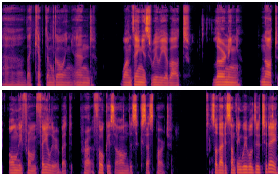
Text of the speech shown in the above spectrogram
uh, that kept them going. And one thing is really about learning not only from failure, but focus on the success part. So that is something we will do today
